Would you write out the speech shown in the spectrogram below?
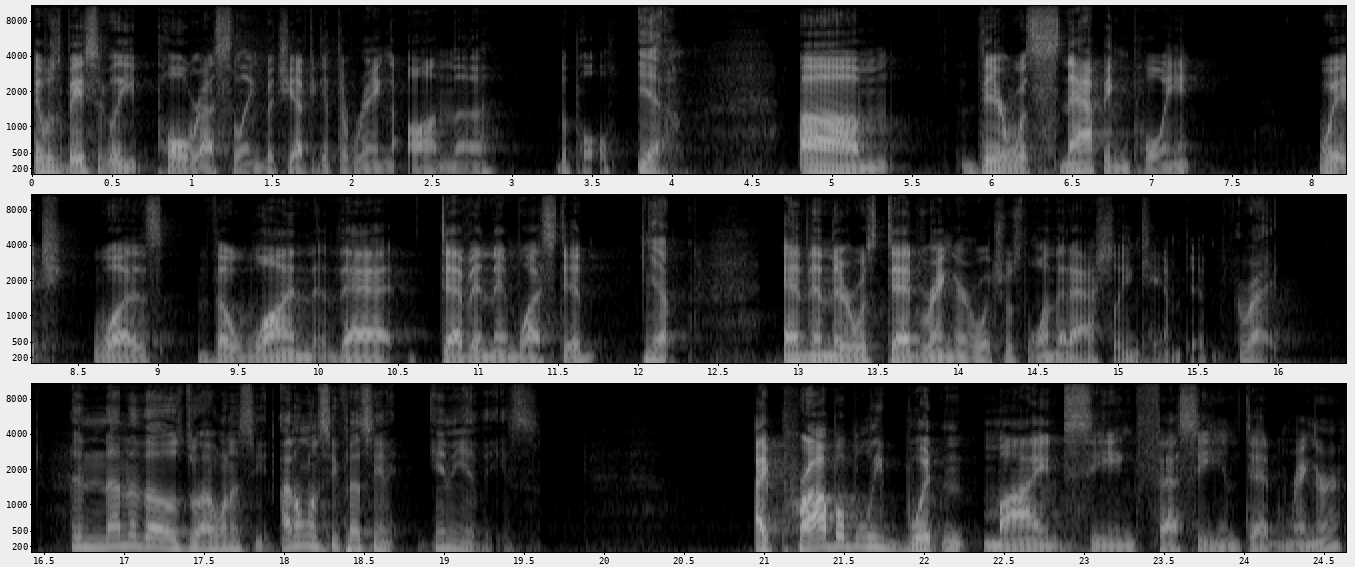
It was basically pole wrestling, but you have to get the ring on the the pole. yeah. Um, there was snapping point, which was the one that Devin and Wes did, Yep. And then there was Dead Ringer, which was the one that Ashley and Cam did. Right. And none of those do I want to see. I don't want to see Fessy in any of these. I probably wouldn't mind seeing Fessy in Dead Ringer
